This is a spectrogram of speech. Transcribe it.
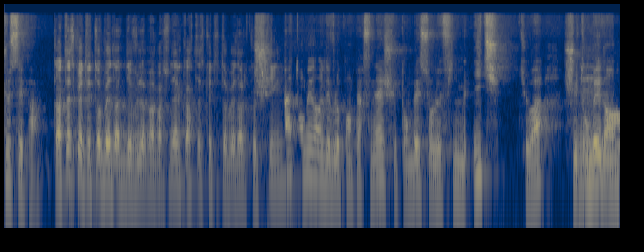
je sais pas. Quand est-ce que tu es tombé dans le développement personnel? Quand est-ce que tu es tombé dans le coaching Je suis pas tombé dans le développement personnel, je suis tombé sur le film Itch, tu vois. Je suis tombé hmm. dans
